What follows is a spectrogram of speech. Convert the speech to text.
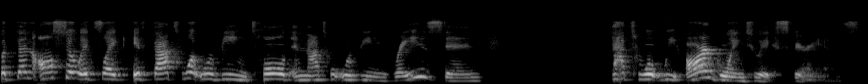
But then also it's like if that's what we're being told and that's what we're being raised in that's what we are going to experience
